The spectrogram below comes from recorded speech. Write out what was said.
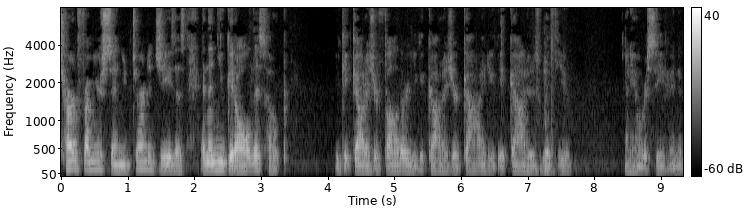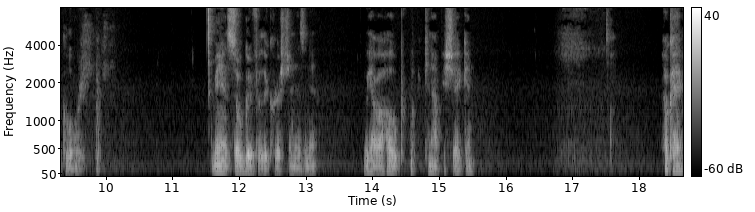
turn from your sin, you turn to Jesus, and then you get all this hope. You get God as your Father, you get God as your guide, you get God who's with you, and He'll receive you into glory. Man, it's so good for the Christian, isn't it? We have a hope that cannot be shaken. Okay,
